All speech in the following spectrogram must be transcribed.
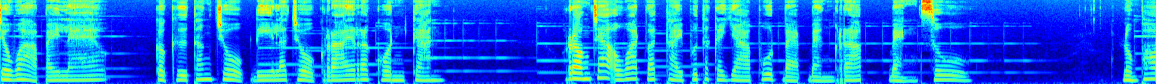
จะว่าไปแล้ว ก็คือทั้งโชคดีและโชคร้ายระคนกัน รองเจ้าอาวาสวัดไทยพุทธกยาพูดแบบแบ่งรับแบ่งสู้ หลวงพ่อ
